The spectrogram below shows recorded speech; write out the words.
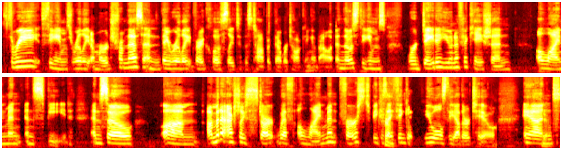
three themes really emerged from this and they relate very closely to this topic that we're talking about. And those themes were data unification, alignment, and speed. And so um, I'm going to actually start with alignment first because sure. I think it fuels the other two. And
